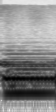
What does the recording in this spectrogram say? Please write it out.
you.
